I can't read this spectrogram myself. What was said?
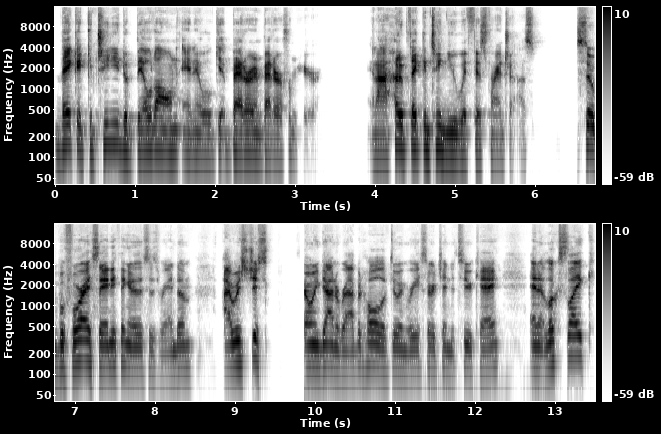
they could continue to build on and it will get better and better from here. And I hope they continue with this franchise. So before I say anything, know this is random. I was just going down a rabbit hole of doing research into 2K, and it looks like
